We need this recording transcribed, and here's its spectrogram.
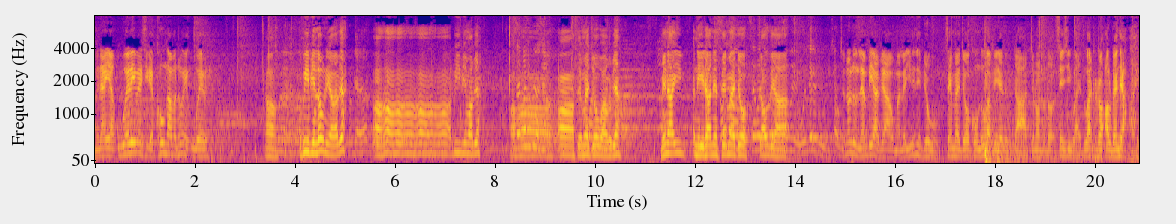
မင်းသားကြီးကဥဝဲလေးပဲရှိတယ်ခုံသာမထွန်းရင်ဥဝဲပဲ ဟာအပီပြင်လုံနေရပါဗျာအာဟာဟာဟာဟာအပီပြင်ပါဗျာအာဆင်မက်ကြောပါခင်ဗျာမင်းသားကြီးအနေထားနဲ့ဆင်မက်ကြောចောင်းစရာကကျွန်တော်တို့လမ်းပေးရဗျာဟိုမှာလက်ရွေးစင်ပြောကိုဆယ်မက်ကျော်ခုံတို့ပါပေးတယ်ဆိုတော့ဒါကျွန်တော်တော်တော်အဆင့်ရှိပါတယ် तू ကတော်တော်အောက်တန်းကြပါလေ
